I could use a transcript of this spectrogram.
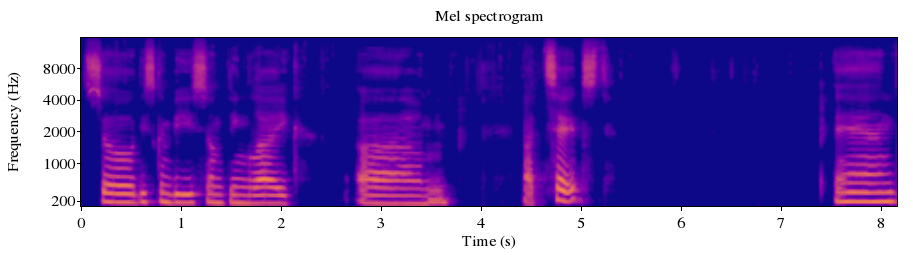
So this can be something like um, a text and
